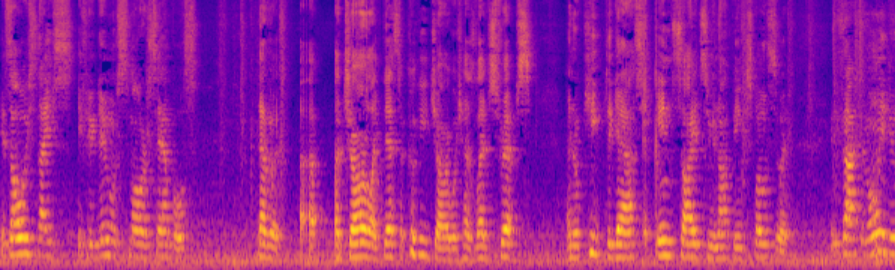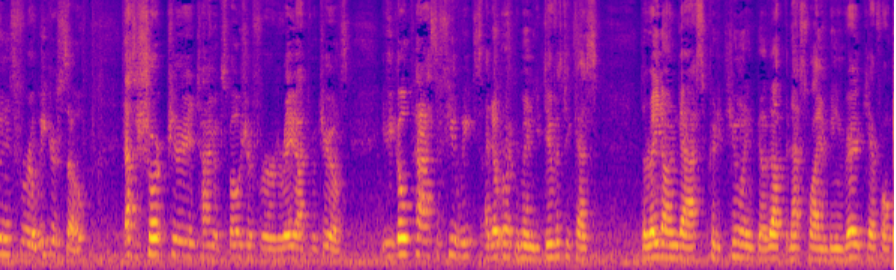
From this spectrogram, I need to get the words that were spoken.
it's always nice if you're dealing with smaller samples to have a, a, a jar like this, a cookie jar, which has lead strips, and it'll keep the gas inside so you're not being exposed to it. In fact, I'm only doing this for a week or so. That's a short period of time exposure for radioactive materials. If you go past a few weeks, I don't recommend you do this because the radon gas could accumulate and build up, and that's why I'm being very careful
